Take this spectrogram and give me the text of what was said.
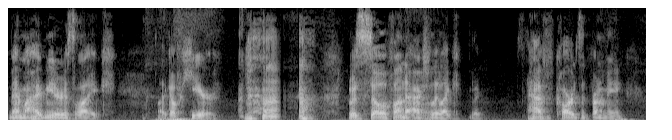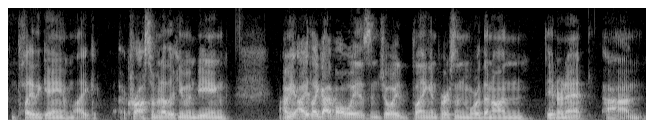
man, my hype meter is like, like up here. it was so fun to actually like like have cards in front of me and play the game like across from another human being. I mean, I like I've always enjoyed playing in person more than on the internet. Um,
